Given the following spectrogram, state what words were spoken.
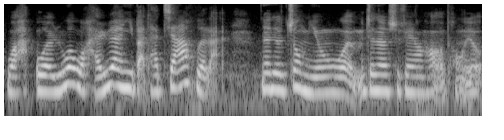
我还我如果我还愿意把他加回来，那就证明我们真的是非常好的朋友。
